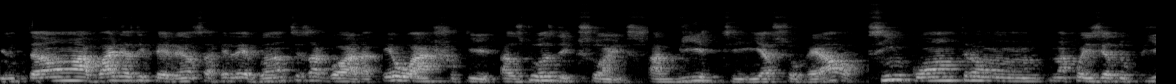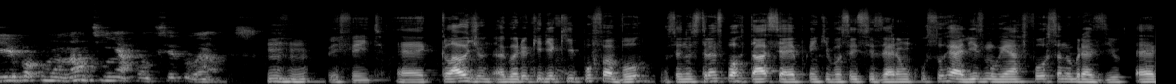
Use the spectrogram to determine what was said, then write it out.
Então, há várias diferenças relevantes. Agora, eu acho que as duas dicções, a beat e a surreal, se encontram na poesia do Piva como não tinha acontecido antes. Uhum, perfeito. É, Cláudio, agora eu queria que, por favor, você nos transportasse à época em que vocês fizeram o surrealismo ganhar força no Brasil. É,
